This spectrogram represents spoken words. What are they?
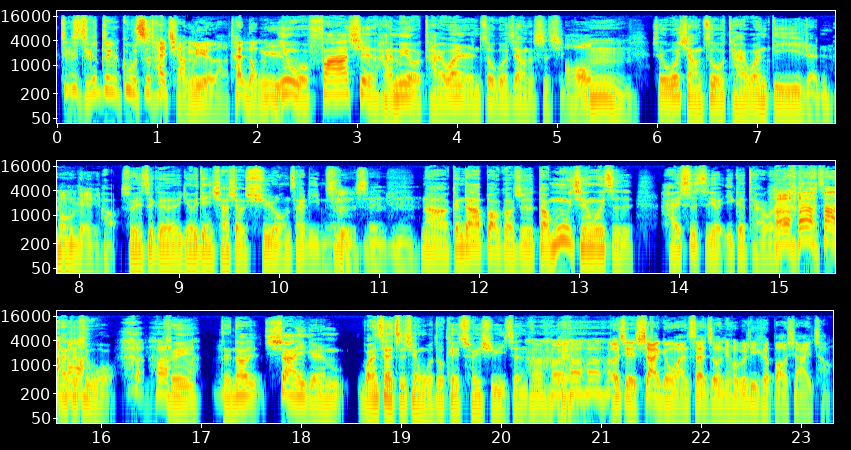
这个这个这个故事太强烈了，太浓郁了。因为我发现还没有台湾人做过这样的事情。哦，嗯，所以我想做台湾第一人。OK，好，所以这个有一点小小虚荣在里面。是是，嗯。那跟大家报告，就是到目前为止还是只有一个台湾人，那就是我。所以等到下一个人完赛之前，我都可以吹嘘一阵。对，而且下一个人完赛之后，你会不会立刻报下一场？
